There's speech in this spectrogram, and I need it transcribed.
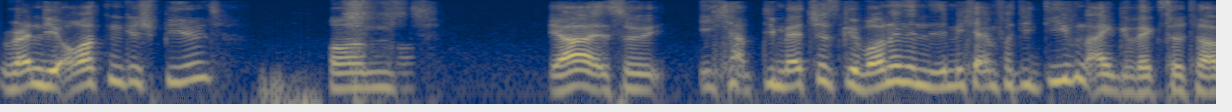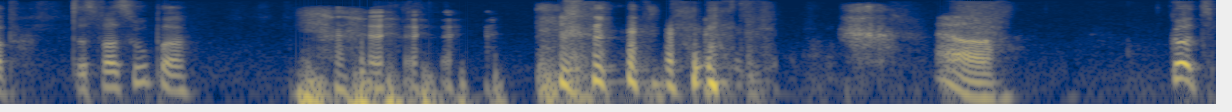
Randy Orton gespielt und Ja, also ich habe die Matches gewonnen, indem ich einfach die Diven eingewechselt habe. Das war super. Ja, Gut,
